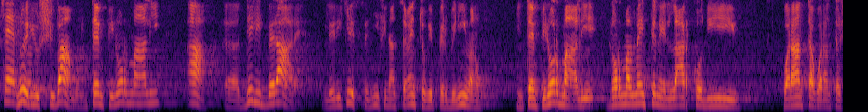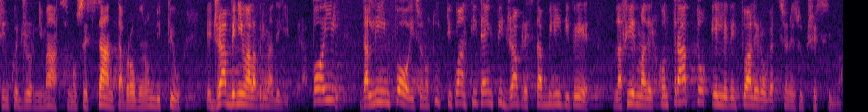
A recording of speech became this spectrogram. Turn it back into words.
certo. noi riuscivamo in tempi normali a eh, deliberare le richieste di finanziamento che pervenivano in tempi normali, normalmente nell'arco di 40-45 giorni massimo, 60 proprio, non di più, e già avveniva la prima delibera. Poi da lì in poi sono tutti quanti i tempi già prestabiliti per la firma del contratto e l'eventuale erogazione successiva.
